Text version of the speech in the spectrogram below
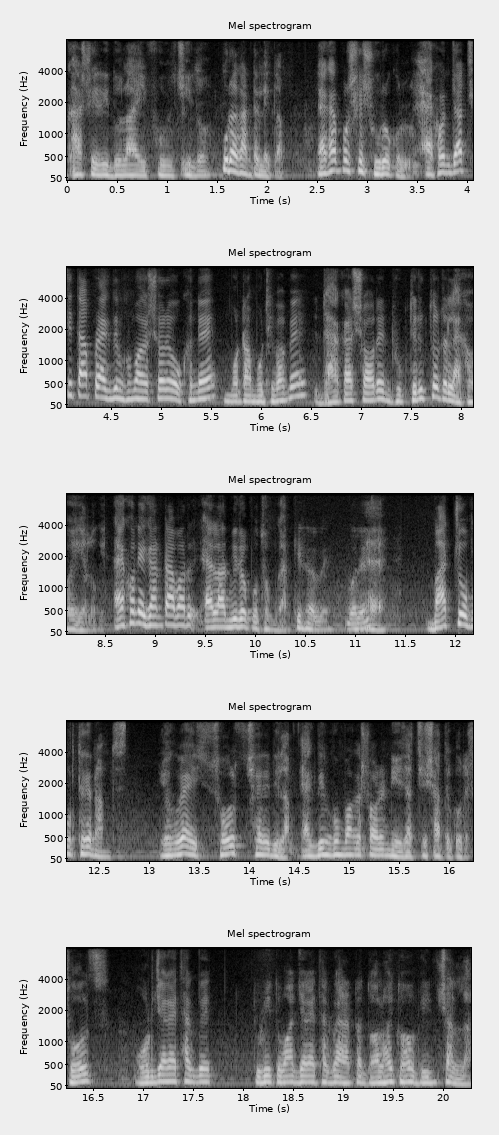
ঘাসেরই দোলাই ফুল ছিল। পুরো গানটা লিখলাম। লেখার পর সে শুরু করল। এখন যাচ্ছি তারপর একদিন কুমার শহরে ওখানে মোটামুটি ভাবে ঢাকা শহরে ঢুকতে ঢুকতে ওটা লেখা হয়ে গেল। এখন এই গানটা আবার এলআরবিরও প্রথম গান। কীভাবে? বলেন। হ্যাঁ বাচ্চা ওপর থেকে নামতেছে। জঙ্গি ভাই সোলস ছেড়ে দিলাম। একদিন ঘুমবাঙ্গা শহরে নিয়ে যাচ্ছি সাথে করে। সোলস ওর জায়গায় থাকবে, তুমি তোমার জায়গায় থাকবে, আর একটা দল হয়তো হবে, ইনশাল্লাহ।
